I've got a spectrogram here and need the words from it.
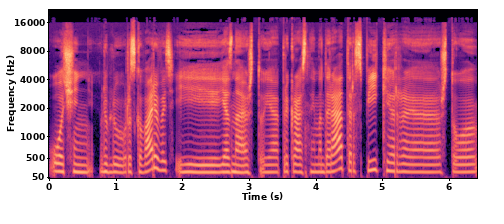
очень люблю разговаривать, и я знаю, что я прекрасный модератор, спикер, э, что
